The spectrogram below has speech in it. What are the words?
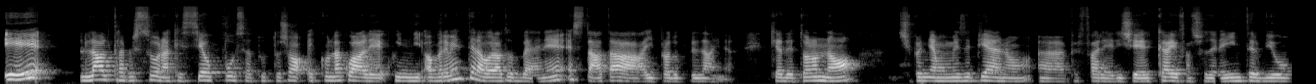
e l'altra persona che si è opposta a tutto ciò e con la quale quindi ho veramente lavorato bene è stata il product designer che ha detto no no ci prendiamo un mese pieno eh, per fare ricerca, io faccio delle interview,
